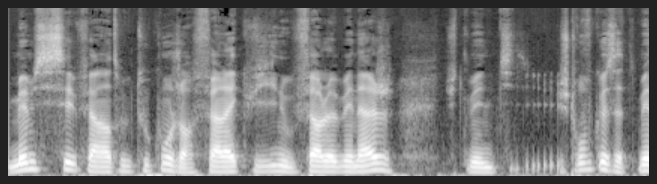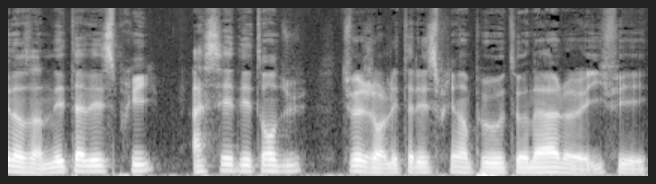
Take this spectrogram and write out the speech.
même si c'est faire un truc tout con, genre faire la cuisine ou faire le ménage, tu te mets je trouve que ça te met dans un état d'esprit assez détendu. Tu vois, genre l'état d'esprit un peu automnal, euh, il fait,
